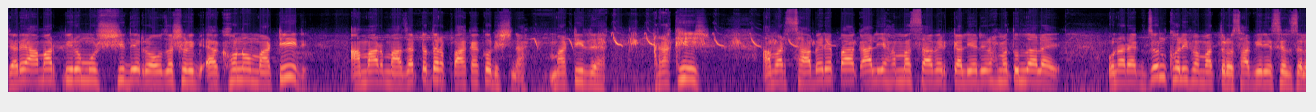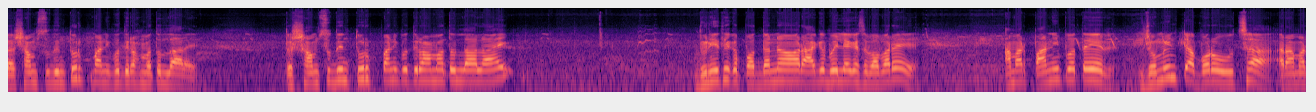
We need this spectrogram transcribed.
যারে আমার প্রিয় মুর্শিদের রওজা শরীফ এখনও মাটির, আমার মাজারটা তোরা পাকা করিস না, মাটির রাখিস। আমার সাবেরে পাক আলী আহমদ সাবের কালিয়ারি রহমতুল্লাহ আলাই, ওনার একজন খলিফা মাত্র, সাবির সেলসেলা, শামসুদ্দিন তুর্ক পানিপতি রহমতুল্লাহ আলাই। তো শামসুদ্দিন তুর্ক পানিপতি রহমতুল্লাহ আলাই দুনিয়া থেকে পদ্মা নেওয়ার আগে বইলে গেছে, বাবারে। আমার পানিপথের জমিনটা বড় উঁচা, আর আমার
